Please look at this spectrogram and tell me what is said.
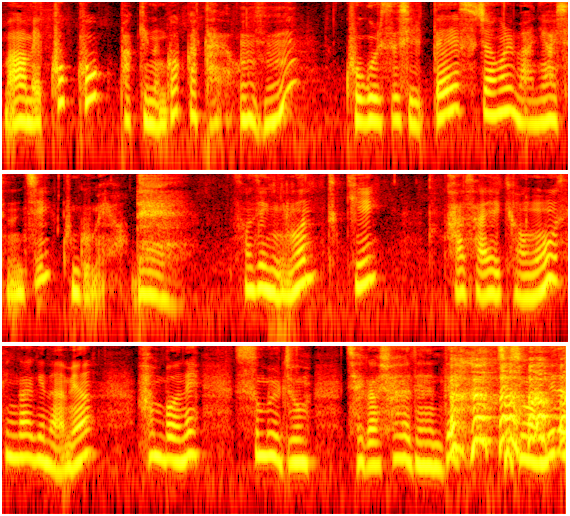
마음에 콕콕 박히는 것 같아요. 음흠. 곡을 쓰실 때 수정을 많이 하시는지 궁금해요. 네. 선생님은 특히 가사의 경우 생각이 나면 한 번에 숨을 좀 제가 쉬어야 되는데 죄송합니다.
